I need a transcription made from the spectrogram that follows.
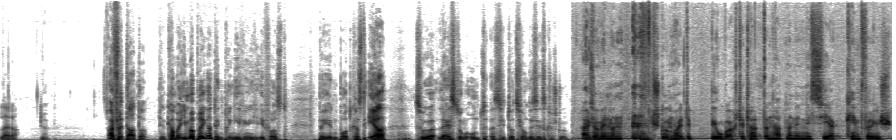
Leider. Alfred Tata, den kann man immer bringen, den bringe ich eigentlich eh fast bei jedem Podcast. Er zur Leistung und Situation des SK Sturm. Also wenn man Sturm heute beobachtet hat, dann hat man eine sehr kämpferisch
